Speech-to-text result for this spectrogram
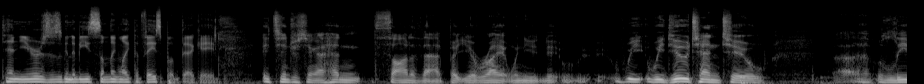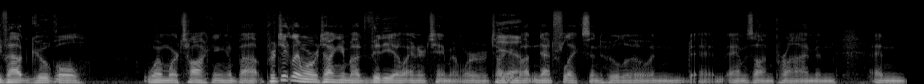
ten years is going to be something like the Facebook decade. It's interesting. I hadn't thought of that, but you're right. When you we we do tend to uh, leave out Google when we're talking about, particularly when we're talking about video entertainment, we're talking yeah. about Netflix and Hulu and uh, Amazon Prime and and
